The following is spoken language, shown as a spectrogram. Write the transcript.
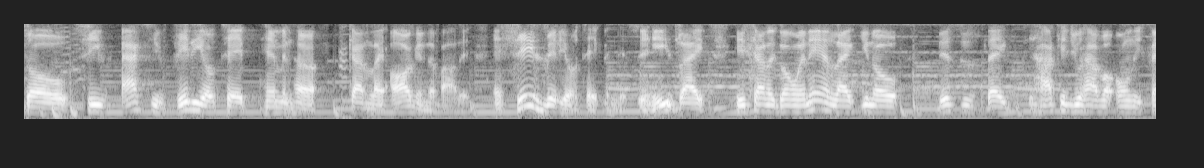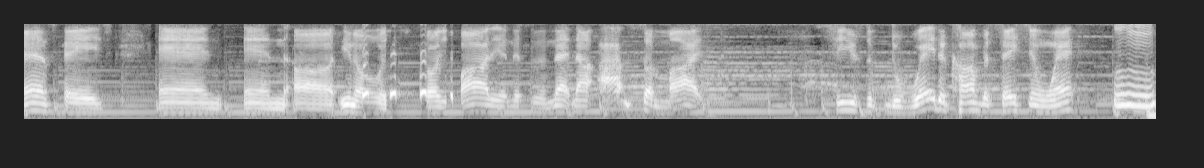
So she actually videotaped him and her kind of like arguing about it. And she's videotaping this. And he's like, he's kind of going in like, you know, this is like, how could you have an OnlyFans page and and uh, you know, on your body and this and that. Now I'm surmising she used to the way the conversation went, Mhm.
